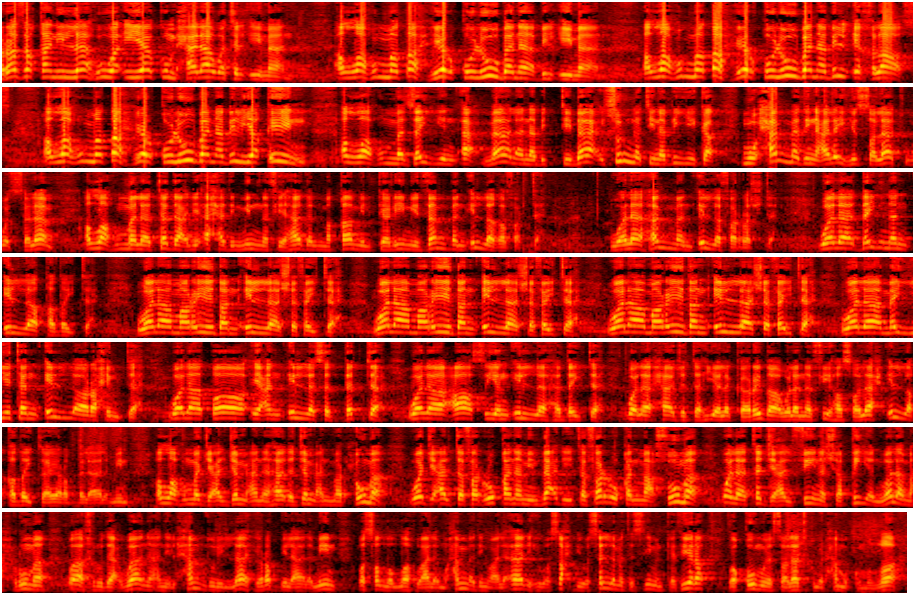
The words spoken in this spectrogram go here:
رزقني الله وإياكم حلاوة الإيمان. اللهم طهر قلوبنا بالإيمان. اللهم طهر قلوبنا بالإخلاص. اللهم طهر قلوبنا باليقين. اللهم زين أعمالنا باتباع سنة نبيك محمد عليه الصلاة والسلام. اللهم لا تدع لأحد منا في هذا المقام الكريم ذنبا إلا غفرته ولا هما إلا فرجته. ولا دينا إلا قضيته ولا مريضا إلا شفيته ولا مريضا إلا شفيته ولا مريضا إلا شفيته ولا ميتا إلا رحمته ولا طائعا إلا سددته ولا عاصيا إلا هديته. ولا حاجة هي لك رضا ولنا فيها صلاح إلا قضيتها يا رب العالمين. اللهم اجعل جمعنا هذا جمعا مرحوما واجعل تفرقنا من بعده تفرقا معصوما ولا تجعل فينا شقيا ولا محروما. وآخر دعوانا أن الحمد لله رب العالمين وصلى الله على محمد وعلى آله وصحبه وسلم تسليما كثيرا وقوموا لصلاتكم يرحمكم الله.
